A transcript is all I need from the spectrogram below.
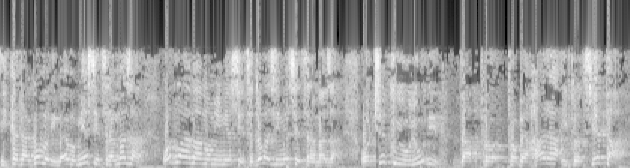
I kada govorimo, evo mjesec Ramazan, odlamamo mi mjesece, dolazi mjesec Ramazan, očekuju ljudi da pro, probehara i procvjeta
